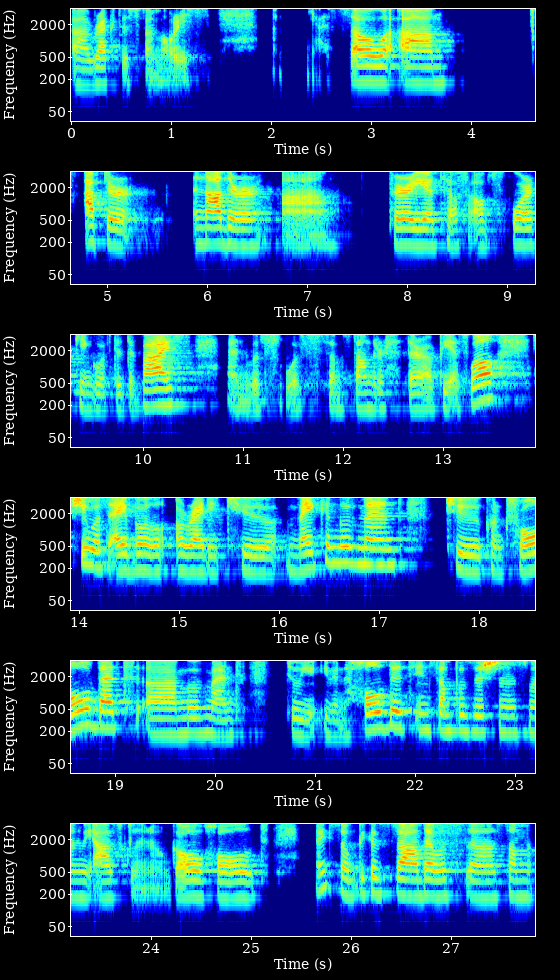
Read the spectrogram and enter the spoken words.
uh, rectus femoris. Yes, so um, after another period of, of working with the device and with, with some standard therapy as well, she was able already to make a movement, to control that uh, movement, to even hold it in some positions when we ask, you know, go, hold, right? So because uh, there was uh, some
